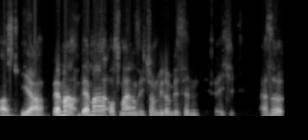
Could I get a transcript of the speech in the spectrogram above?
Passt. Ja, wenn man, wenn man aus meiner Sicht schon wieder ein bisschen, ich, also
